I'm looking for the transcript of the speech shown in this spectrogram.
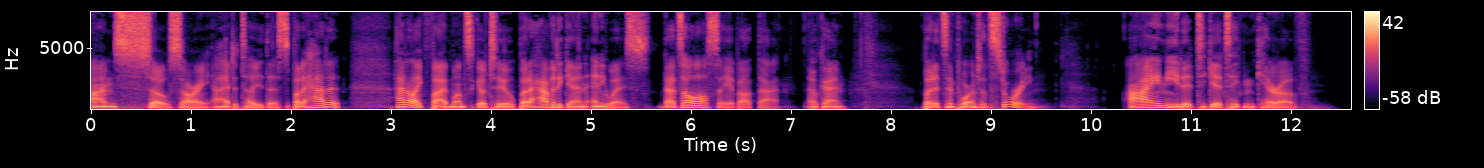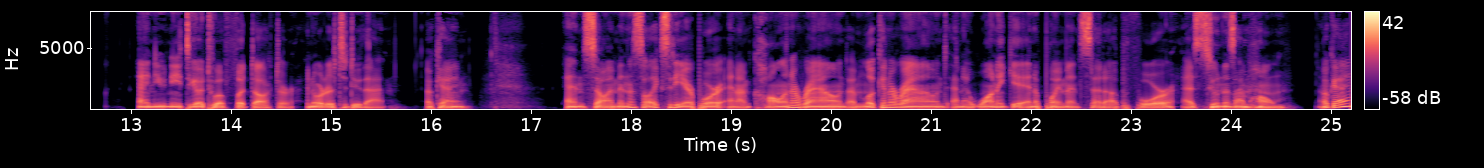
I'm so sorry. I had to tell you this, but I had it I had it like 5 months ago too, but I have it again anyways. That's all I'll say about that. Okay? But it's important to the story. I need it to get taken care of. And you need to go to a foot doctor in order to do that. Okay? And so I'm in the Salt Lake City airport and I'm calling around, I'm looking around, and I want to get an appointment set up for as soon as I'm home. Okay?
